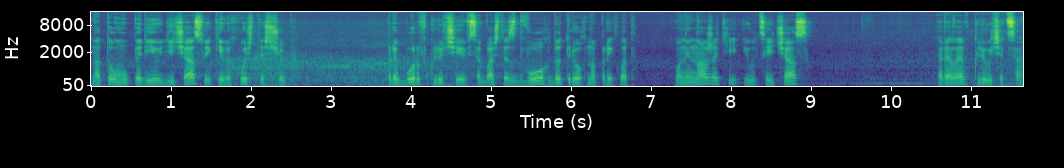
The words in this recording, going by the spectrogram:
на тому періоді часу, який ви хочете, щоб прибор включився. Бачите, з 2 до 3, наприклад. Вони нажаті, і у цей час реле включиться.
